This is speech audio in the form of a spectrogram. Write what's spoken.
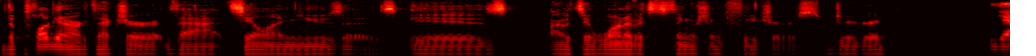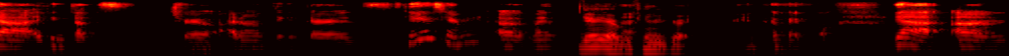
The plugin architecture that CLN uses is, I would say, one of its distinguishing features. Would you agree? Yeah, I think that's true. I don't think there is can you guys hear me? Oh, my. Yeah, yeah, we can hear you great. Okay, cool. Yeah, um,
